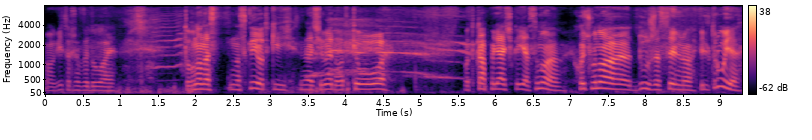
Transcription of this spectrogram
о, вітер вже видуває, то воно на, на склі отакий, знаю, видно, отаке вово, отака пилячка є. Все одно, хоч воно дуже сильно фільтрує,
